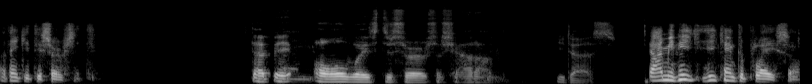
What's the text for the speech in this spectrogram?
I think he deserves it. Stebbi Um, always deserves a shout out. He does. I mean, he, he came to play, so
